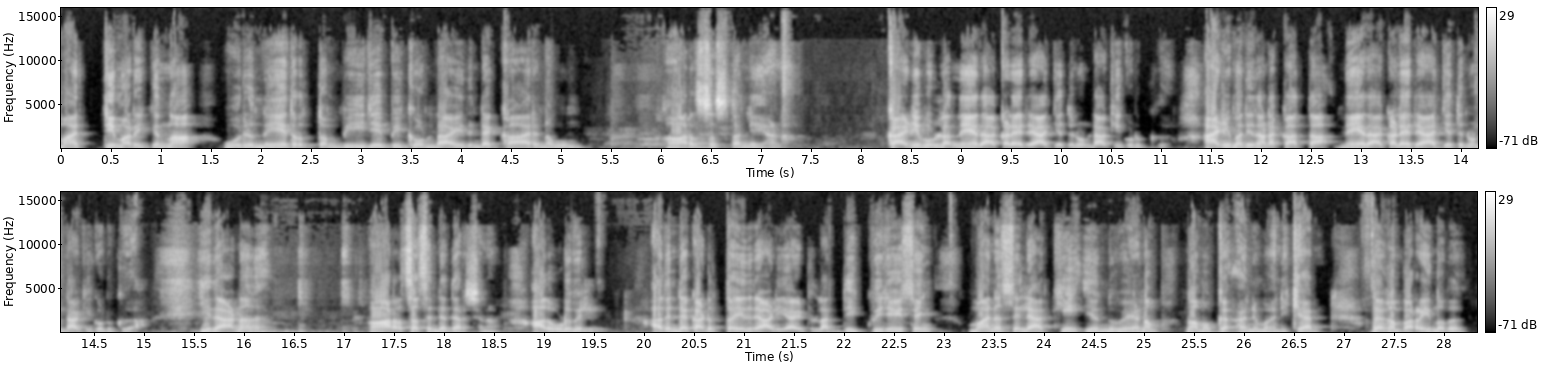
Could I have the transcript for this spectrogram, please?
മാറ്റിമറിക്കുന്ന ഒരു നേതൃത്വം ബി ജെ പിക്ക് ഉണ്ടായതിന്റെ കാരണവും ആർ എസ് എസ് തന്നെയാണ്. കഴിവുള്ള നേതാക്കളെ രാജ്യത്തിന് ഉണ്ടാക്കി കൊടുക്കുക. അഴിമതി നടക്കാത്ത നേതാക്കളെ രാജ്യത്തിന് ഉണ്ടാക്കി കൊടുക്കുക. ഇതാണ് ആർ എസ് എസിന്റെ ദർശനം. അത് ഒടുവിൽ അതിന്റെ കടുത്ത എതിരാളിയായിട്ടുള്ള ദിഗ്വിജയ് സിംഗ് മനസ്സിലാക്കി എന്ന് വേണം നമുക്ക് അനുമാനിക്കാൻ. അദ്ദേഹം പറയുന്നത്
